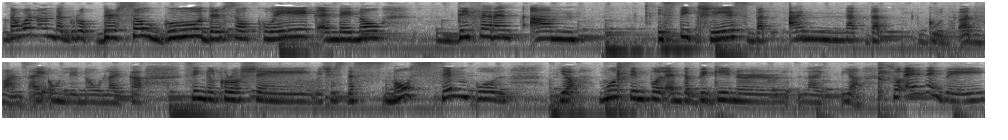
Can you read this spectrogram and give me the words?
the one on the group they're so good they're so quick and they know different um stitches but i'm not that good advanced. I only know like a single crochet which is the most simple yeah most simple and the beginner like yeah so anyway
